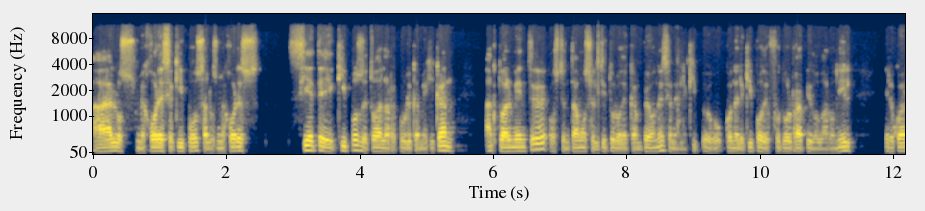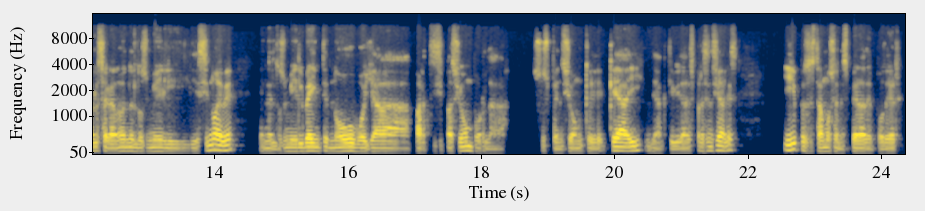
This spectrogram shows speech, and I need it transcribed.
a los mejores equipos, a los mejores siete equipos de toda la República Mexicana. Actualmente ostentamos el título de campeones con el equipo de fútbol rápido varonil, el cual se ganó en el 2019. En el 2020 no hubo ya participación por la suspensión que hay de actividades presenciales y pues estamos en espera de poder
